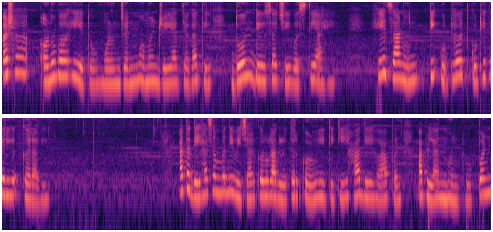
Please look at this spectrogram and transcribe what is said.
अशा अनुभवही येतो म्हणून जन्म म्हणजे या जगातील दोन दिवसाची वस्ती आहे. हे जाणून ती कुठं कुठेतरी करावी. आता देहासंबंधी विचार करू लागलो तर कळून येते की हा देह आपण आपला म्हणतो पण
